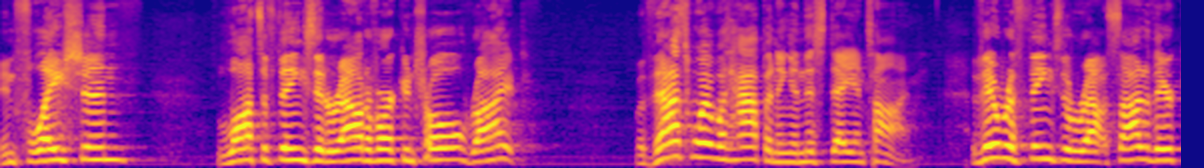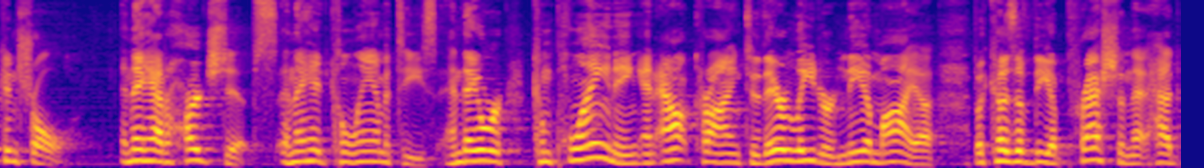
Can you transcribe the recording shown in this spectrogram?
inflation, lots of things that are out of our control, right? But that's what was happening in this day and time. There were things that were outside of their control and they had hardships and they had calamities and they were complaining and outcrying to their leader Nehemiah because of the oppression that had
